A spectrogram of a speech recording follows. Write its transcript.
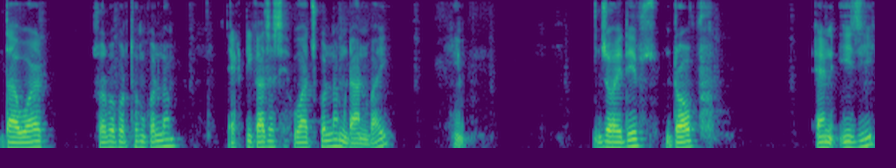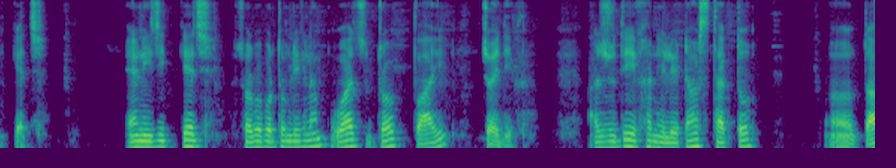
the work সর্বপ্রথম করলাম, একটি কাজ আছে ওয়াচ করলাম done by him Joydeep drop an easy catch an easy catch সর্বপ্রথম লিখলাম ওয়াজ ড্রপ বাই জয়দীপ আর যদি এখানে লেটার্স থাকতো তা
